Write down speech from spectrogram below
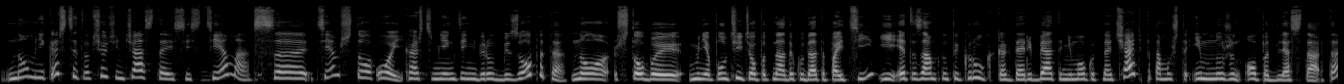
Но мне кажется, это вообще очень частая система с тем, что, ой, кажется, меня нигде не берут без опыта, но чтобы мне получить опыт, надо куда-то пойти. И это замкнутый круг, когда ребята не могут начать, потому что им нужен опыт для старта,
